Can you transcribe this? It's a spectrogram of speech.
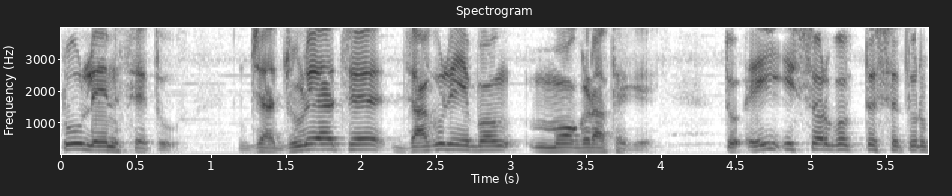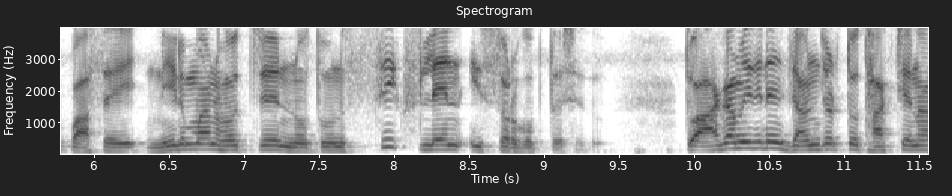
টু লেন সেতু, যা জুড়ে আছে জাগুলি এবং মগড়া থেকে। তো এই ঈশ্বরগুপ্ত সেতুর পাশেই নির্মাণ হচ্ছে নতুন সিক্স লেন ঈশ্বরগুপ্ত সেতু। তো আগামী দিনে যানজট তো থাকছে না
